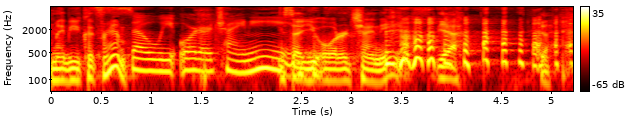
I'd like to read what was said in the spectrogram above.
Maybe you cook for him. So we order Chinese. So you order Chinese. yeah. yeah.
